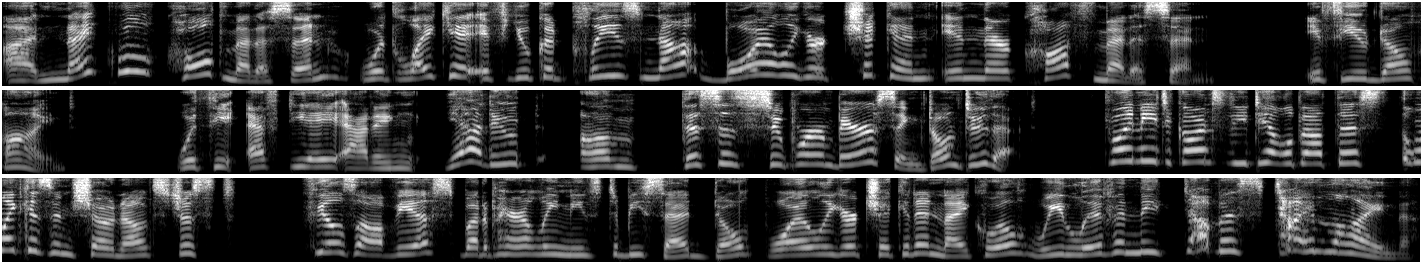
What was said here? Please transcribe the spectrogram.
Uh, NyQuil cold medicine would like it if you could please not boil your chicken in their cough medicine, if you don't mind. With the FDA adding, yeah, dude, um, this is super embarrassing. Don't do that. Do I need to go into detail about this? The link is in show notes. Just Feels obvious, but apparently needs to be said. Don't boil your chicken in NyQuil. We live in the dumbest timeline.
